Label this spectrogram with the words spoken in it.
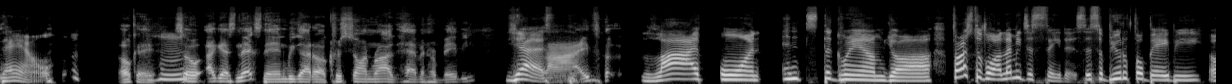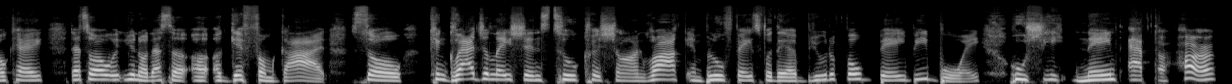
down. Okay. Mhm. So I guess next then we got uh Chrisean Rock having her baby Yes. live. live on Instagram, y'all. First of all, let me just say this. It's a beautiful baby, okay? That's all, you know, that's a, a, a gift from God. So, congratulations to Chrisean Rock and Blueface for their beautiful baby boy who she named after her,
